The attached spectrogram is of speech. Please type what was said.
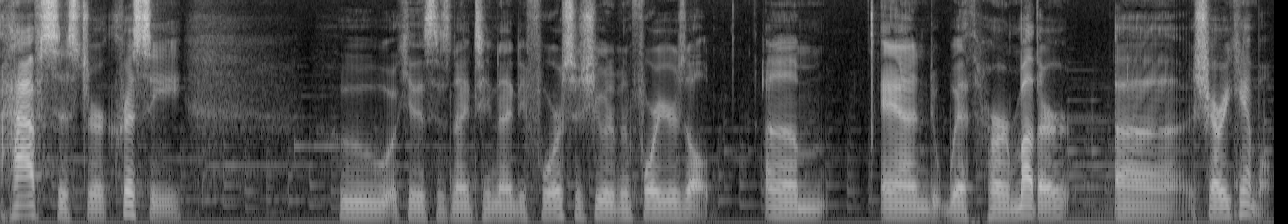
half sister, Chrissy, who, okay, this is 1994, so she would have been four years old, um, and with her mother, uh, Sherry Campbell.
